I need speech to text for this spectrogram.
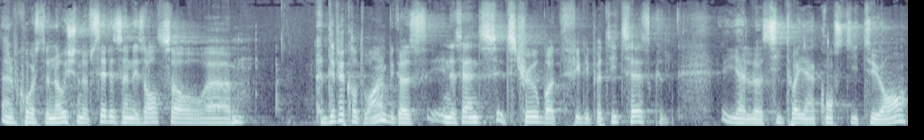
And of course, the notion of citizen is also um, a difficult one because, in a sense, it's true what Philippe Petit says. Il y a citoyen constituant,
